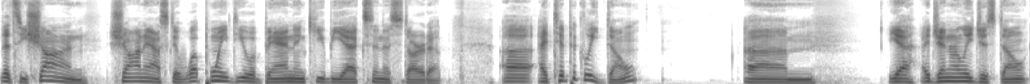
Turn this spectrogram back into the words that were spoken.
let's see. Sean. Sean asked, "At what point do you abandon QBX in a startup?" Uh, I typically don't. Um, yeah, I generally just don't.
